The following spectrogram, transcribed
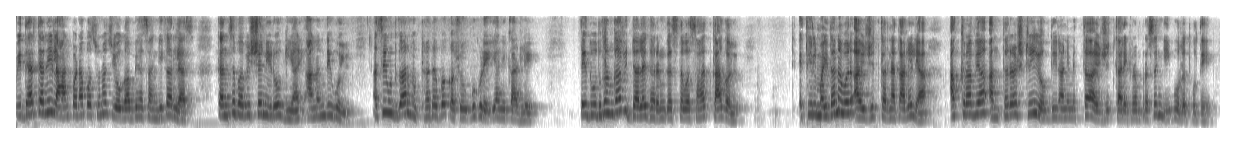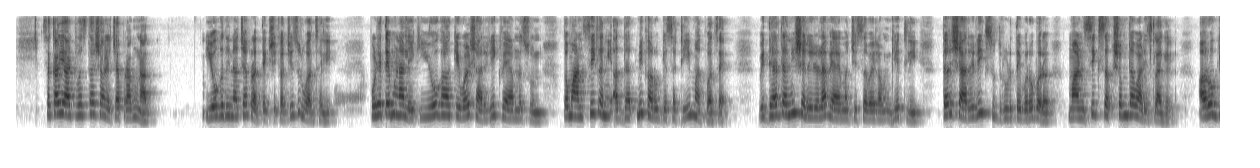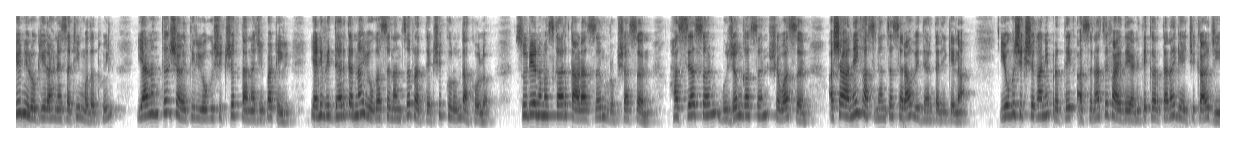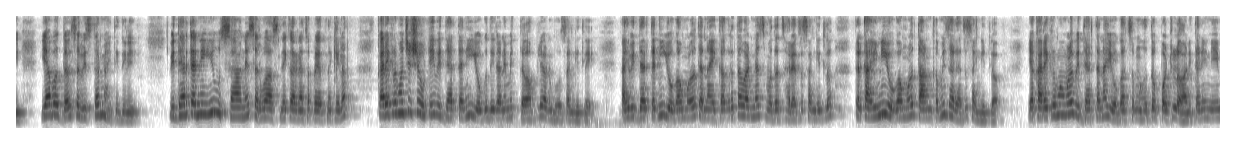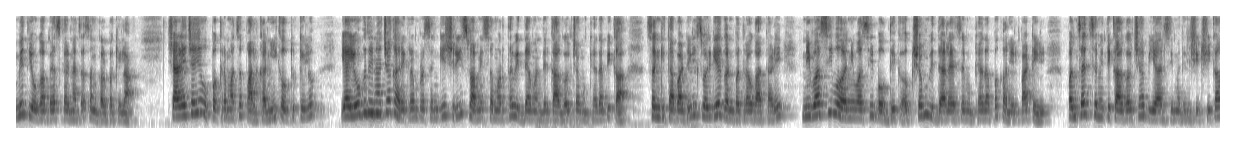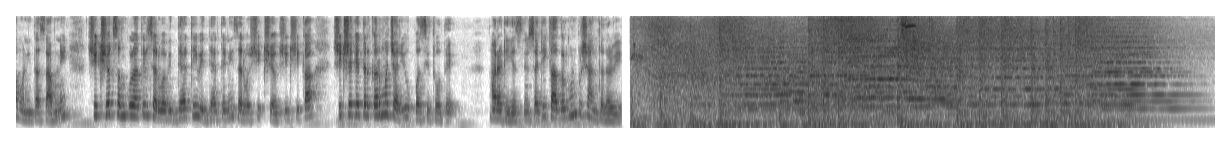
विद्यार्थ्यांनी लहानपणापासूनच योगाभ्यास अंगीकारल्यास त्यांचं भविष्य निरोगी आणि आनंदी होईल असे उद्गार मुख्याध्यापक अशोक बुगडे यांनी काढले. ते दूधगंगा विद्यालय धरणग्रस्त वसाहत कागल येथील मैदानावर आयोजित करण्यात आलेल्या अकराव्या आंतरराष्ट्रीय योग दिनानिमित्त आयोजित कार्यक्रम प्रसंगी बोलत होते. सकाळी आठ वाजता शाळेच्या प्रांगणात योग दिनाच्या प्रात्यक्षिकाची सुरुवात झाली. पुढे ते म्हणाले की योग हा केवळ शारीरिक व्यायाम नसून तो मानसिक आणि आध्यात्मिक आरोग्यासाठीही महत्त्वाचा आहे. विद्यार्थ्यांनी शरीराला व्यायामाची सवय लावून घेतली तर शारीरिक सुदृढतेबरोबर मानसिक सक्षमता वाढीस लागेल. आरोग्य निरोगी राहण्यासाठी मदत होईल. यानंतर शाळेतील योग शिक्षक तानाजी पाटील यांनी विद्यार्थ्यांना योगासनांचं प्रात्यक्षिक करून दाखवलं. सूर्यनमस्कार ताडासन वृक्षासन हास्यासन भुजंगासन शवासन अशा अनेक आसनांचा सराव विद्यार्थ्यांनी केला. योग शिक्षकांनी प्रत्येक आसनाचे फायदे आणि ते करताना घ्यायची काळजी याबद्दल सविस्तर माहिती दिली. विद्यार्थ्यांनीही उत्साहाने सर्व आसने करण्याचा प्रयत्न केला. कार्यक्रमाच्या शेवटी विद्यार्थ्यांनी योग दिनानिमित्त आपले अनुभव सांगितले. काही विद्यार्थ्यांनी योगामुळे त्यांना एकाग्रता वाढण्यास मदत झाल्याचं सांगितलं तर काहींनी योगामुळे ताण कमी झाल्याचं सांगितलं. या कार्यक्रमामुळे विद्यार्थ्यांना योगाचं महत्त्व पटलं आणि त्यांनी नियमित योगाभ्यास करण्याचा संकल्प केला. शाळेच्या या उपक्रमाचं पालकांनीही कौतुक केलं. या योग दिनाच्या कार्यक्रमप्रसंगी श्री स्वामी समर्थ विद्यामंदिर कागलच्या मुख्याध्यापिका संगीता पाटील स्वर्गीय गणपतराव गाताडे निवासी व अनिवासी बौद्धिक अक्षम विद्यालयाचे मुख्याध्यापक अनिल पाटील पंचायत समिती कागलच्या बी आर सीमधील शिक्षिका वनिता साबणे शिक्षक संकुलातील सर्व विद्यार्थी विद्यार्थिनी सर्व शिक्षक शिक्षिका शिक्षकेतर कर्मचारी उपस्थित होते. मराठी एस न्यूजसाठी कागलहून प्रशांत दळवी.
